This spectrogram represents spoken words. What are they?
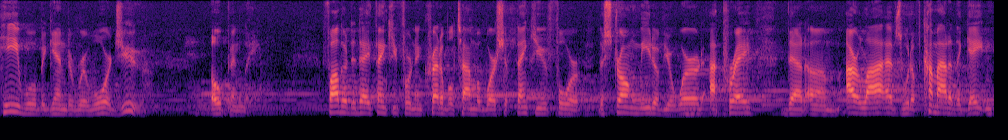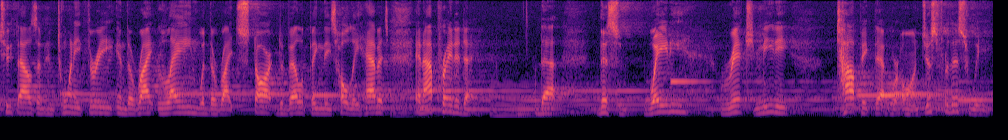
He will begin to reward you openly. Father, today, thank you for an incredible time of worship. Thank you for the strong meat of your word. I pray that um, our lives would have come out of the gate in 2023 in the right lane with the right start, developing these holy habits. And I pray today that this weighty, rich, meaty topic that we're on just for this week,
